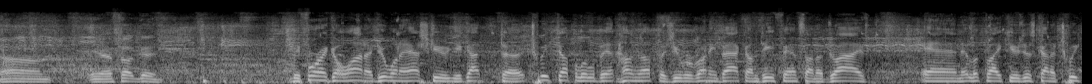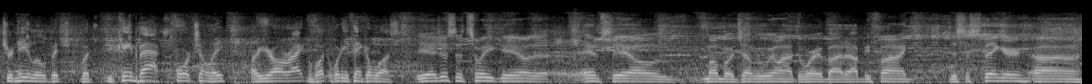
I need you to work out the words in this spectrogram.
um, you know, it felt good. Before I go on, I do want to ask you, you got uh, tweaked up a little bit, hung up as you were running back on defense on a drive, and it looked like you just kind of tweaked your knee a little bit, but you came back, fortunately. Are you all right? And what, what do you think it was? Yeah, just a tweak, you know, the MCL mumbo jumbo, we don't have to worry about it. I'll be fine. Just a stinger. Uh,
